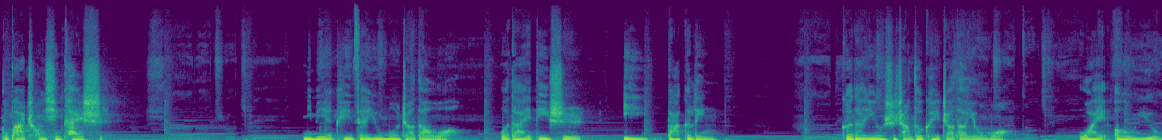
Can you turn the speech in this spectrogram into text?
不怕重新开始，你们也可以在幽默找到我，我的 ID 是一八个零。各大应用市场都可以找到幽默，Y O U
